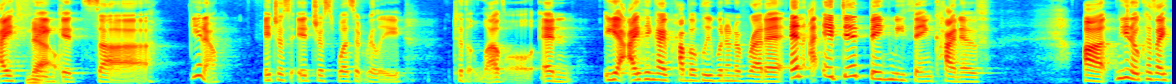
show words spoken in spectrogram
I think No. it's uh you know it just it just wasn't really to the level, and yeah, I think I probably wouldn't have read it, and it did make me think kind of. Uh, you know, because I,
